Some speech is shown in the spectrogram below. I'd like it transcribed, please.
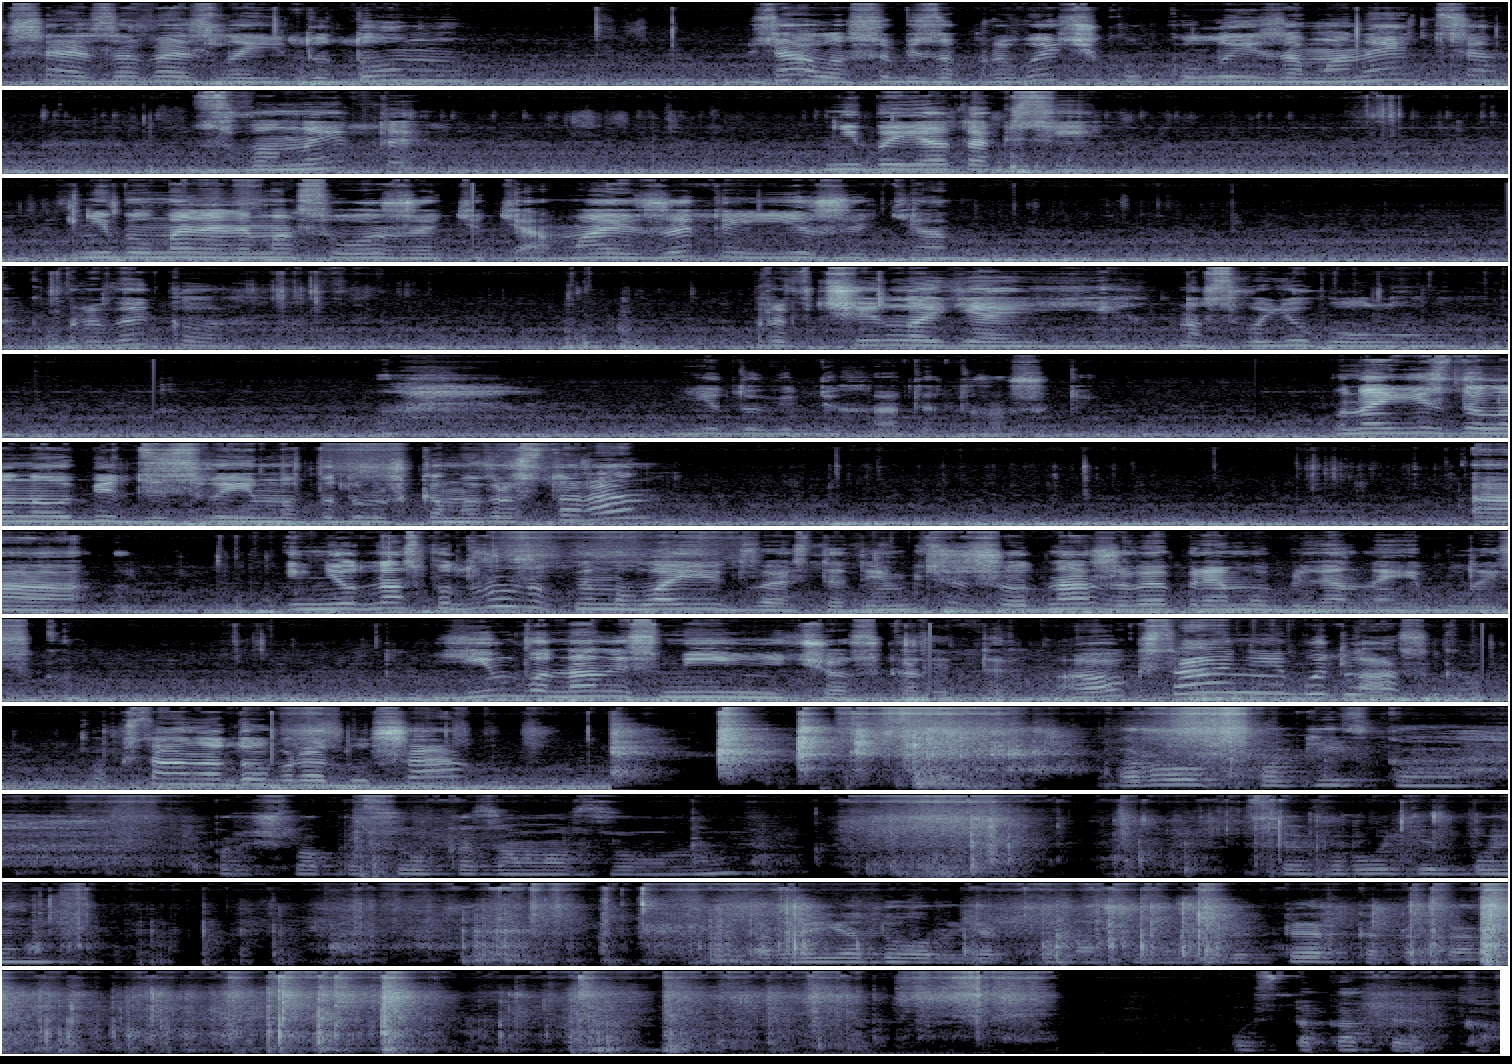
Все, завезла її додому. Взяла собі за привичку, коли заманеться, дзвонити. Ніби я таксі. Ніби в мене нема свого життя. Маю жити її життям. Так привикла. Привчила я її на свою голову. Їду віддихати трошки. Вона їздила на обід зі своїми подружками в ресторан. А і ні одна з подружок не могла її відвести. Тим більше, що одна живе прямо біля неї близько. Їм вона не сміє нічого сказати. А Оксані, будь ласка, Оксана добра душа. Розпаківка. Прийшла посилка з Амазону. Це вроді би Раядор, як по-нашому буде терка така. Ось така терка.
